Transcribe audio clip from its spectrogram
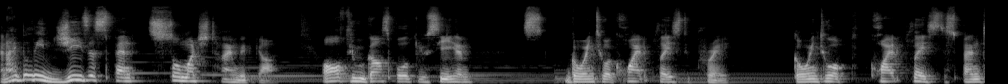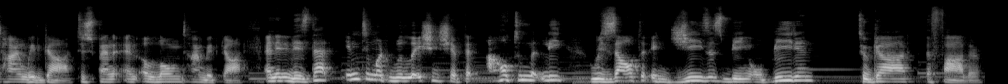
And I believe Jesus spent so much time with God. All through gospel, you see him going to a quiet place to pray, going to a quiet place to spend time with God, to spend an alone time with God. And it is that intimate relationship that ultimately resulted in Jesus being obedient to God the Father,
